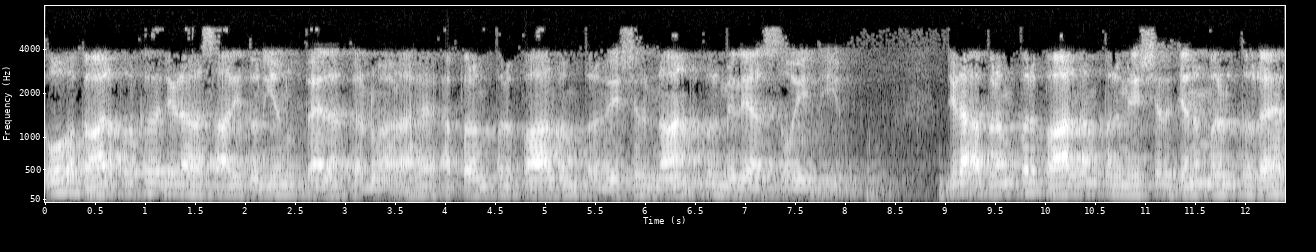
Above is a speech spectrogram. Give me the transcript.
ਉਹ ਅਕਾਲ ਪੁਰਖ ਜਿਹੜਾ ਸਾਰੀ ਦੁਨੀਆ ਨੂੰ ਪੈਦਾ ਕਰਨ ਵਾਲਾ ਹੈ ਅਪਰੰਪਰ ਪਾਰਬ੍ਰਹਮ ਪਰਮੇਸ਼ਰ ਨਾਨਕ ਗੁਰ ਮਿਲਿਆ ਸੋਈ ਜੀਉ। ਜਿਹੜਾ ਅਪਰੰਪਰ ਪਾਰਬ੍ਰਹਮ ਪਰਮੇਸ਼ਰ ਜਨਮ ਮਰਨ ਤੋਂ ਰਹਿਤ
